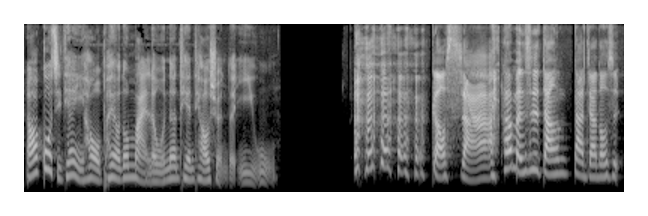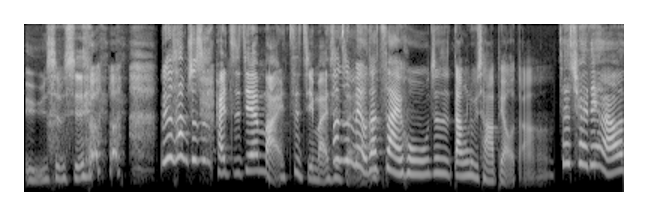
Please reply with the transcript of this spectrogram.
然后过几天以后，我朋友都买了我那天挑选的衣物。搞啥？他们是当大家都是鱼，是不是？没有，他们就是还直接买自己买，甚至没有在在乎，就是当绿茶婊的。这确定还要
